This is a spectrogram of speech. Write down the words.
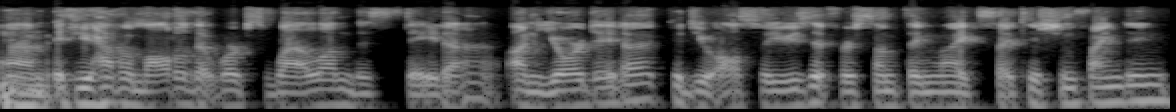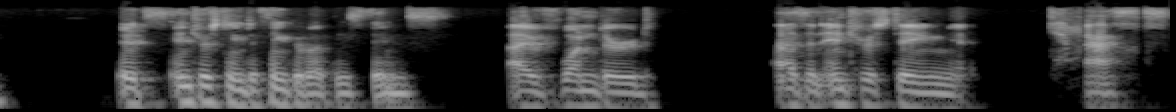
Um, mm-hmm. Um, if you have a model that works well on this data, on your data, could you also use it for something like citation finding? It's interesting to think about these things. I've wondered as an interesting task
